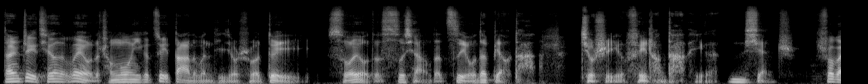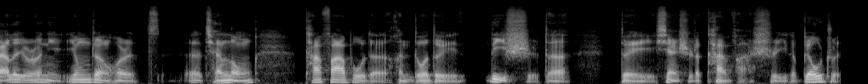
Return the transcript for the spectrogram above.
但是这个前所未有的成功，一个最大的问题就是说，对所有的思想的自由的表达，就是一个非常大的一个限制。说白了就是说，你雍正或者呃乾隆，他发布的很多对历史的、对现实的看法是一个标准，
